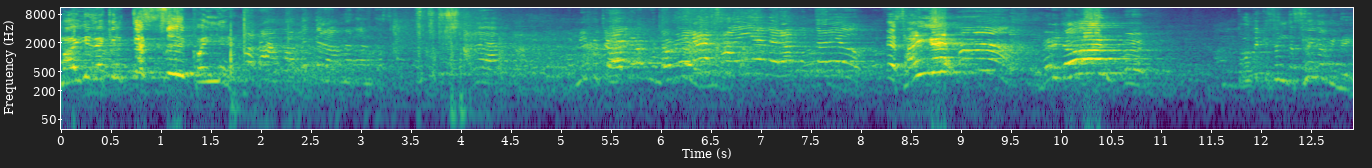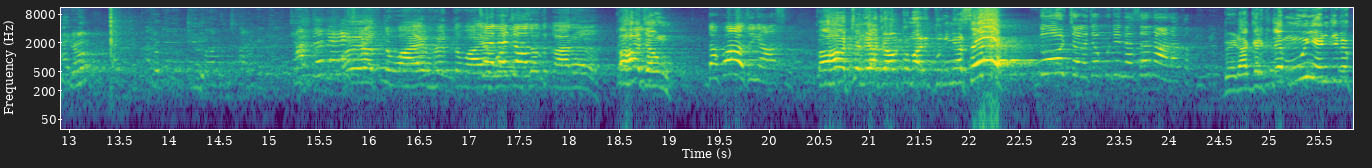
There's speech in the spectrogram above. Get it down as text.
माई लेकिन कस्सी कोई है? मम्मी बचा मेरा मुंडा भी मेरा साईं है मेरा पुत्र है ओ ए साईं है। हाँ। मेरी जान! तू तो किसी दसेगा भी नहीं क्यों? जाओ। तुम्हारी दुनिया से? दूर चले जाओ मुझे नज़र ना आना कभी भी। बेड़ा करके मुँह ही में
